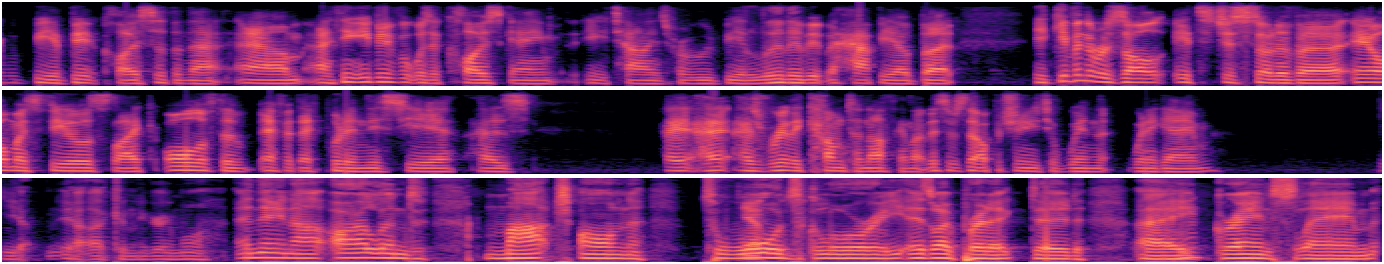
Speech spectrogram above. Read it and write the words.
it would be a bit closer than that. Um, I think even if it was a close game, the Italians probably would be a little bit happier. But given the result, it's just sort of a. It almost feels like all of the effort they've put in this year has ha- has really come to nothing. Like this was the opportunity to win win a game. Yeah, yeah, I couldn't agree more. And then uh, Ireland march on towards glory, as I predicted, a Mm-hmm. grand slam.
